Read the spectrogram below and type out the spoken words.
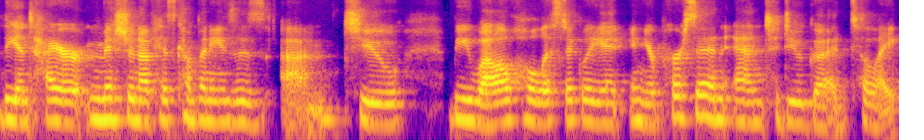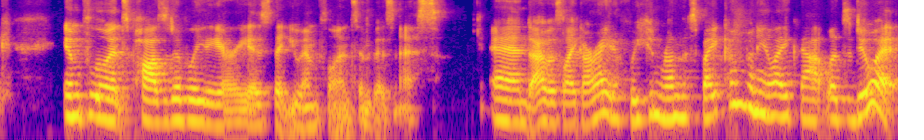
the entire mission of his companies is um, to be well holistically in, in your person and to do good to like influence positively the areas that you influence in business and i was like all right if we can run this bike company like that let's do it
